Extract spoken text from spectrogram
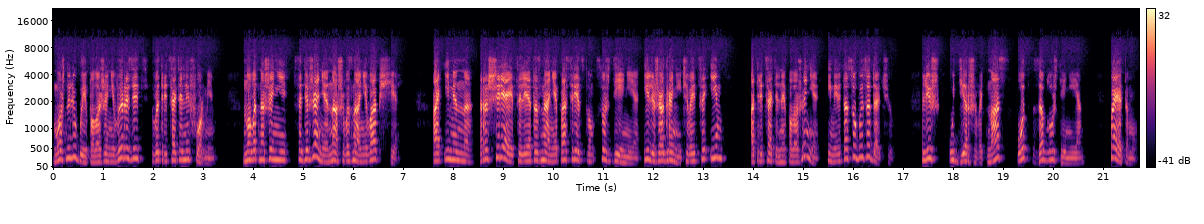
можно любые положения выразить в отрицательной форме, но в отношении содержания нашего знания вообще, а именно расширяется ли это знание посредством суждения или же ограничивается им, отрицательные положения имеют особую задачу – лишь удерживать нас от заблуждения. Поэтому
